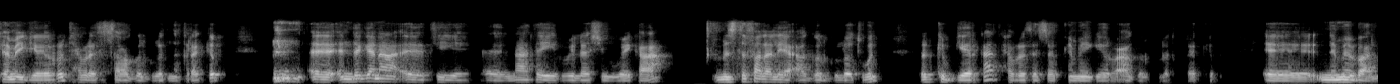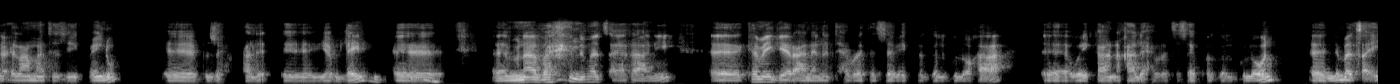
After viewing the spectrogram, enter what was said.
ከመይ ገይሩ እቲ ሕብረተሰብ ኣገልግሎት ንክረክብ እንደገና እቲ ናተይ ሪሌሽን ወይ ከዓ ምስ ዝተፈላለየ ኣገልግሎት እውን ርክብ ጌርካ እቲ ሕብረተሰብ ከመይ ገይሩ ኣገልግሎት ክረክብ ንምባል ዕላማ ተዘይኮይኑ ብዙሕ ካልእ የብለይን ምናልባት ንመፃኢ ከዓኒ ከመይ ገይረ ኣነ ነቲ ሕብረተሰብ ከገልግሎ ከዓ ወይ ከዓ ንካልእ ሕብረተሰብ ከገልግሎውን ንመፃኢ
